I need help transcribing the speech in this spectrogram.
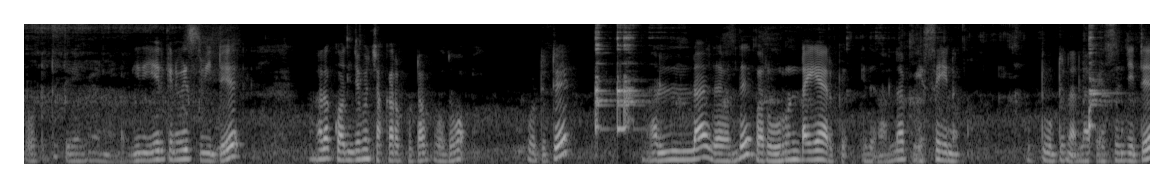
போட்டுட்டு தேவையான இது ஏற்கனவே ஸ்வீட்டு அதனால் கொஞ்சமாக சர்க்கரை போட்டால் போதும். போட்டுட்டு நல்லா இதை வந்து ஒரு உருண்டையாக இருக்குது இதை நல்லா பிசையணும். விட்டு விட்டு நல்லா பிசைஞ்சிட்டு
